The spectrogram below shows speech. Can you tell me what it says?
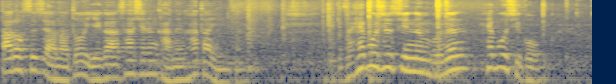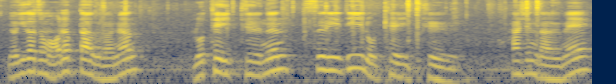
따로 쓰지 않아도 얘가 사실은 가능하다입니다. 그래서 해보실 수 있는 분은 해보시고 여기가 좀 어렵다 그러면 로테이트는 3D 로테이트 하신 다음에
